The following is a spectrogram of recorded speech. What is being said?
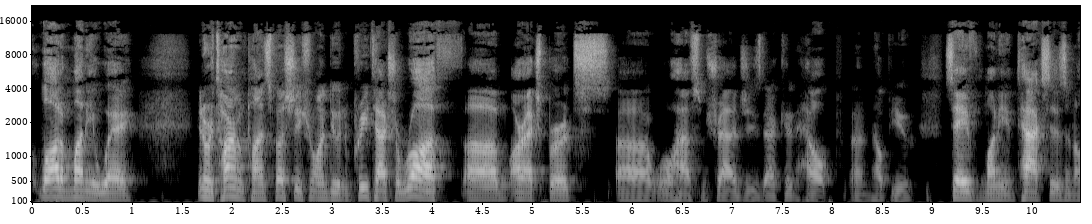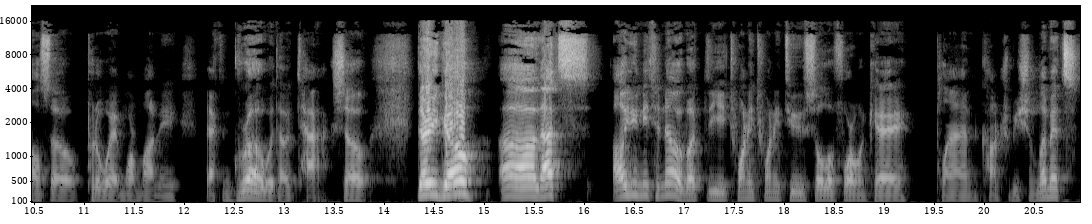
a lot of money away in a retirement plan, especially if you want to do it in pre-tax or Roth, um, our experts uh, will have some strategies that could help and help you save money in taxes and also put away more money that can grow without tax. So there you go. Uh, that's all you need to know about the 2022 Solo 401k plan contribution limits.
